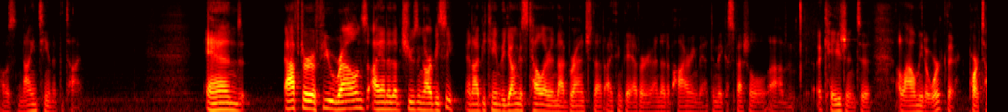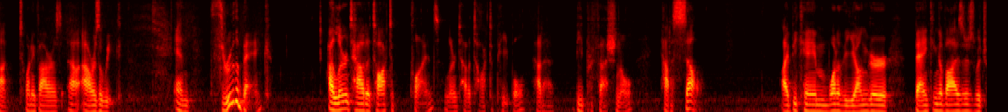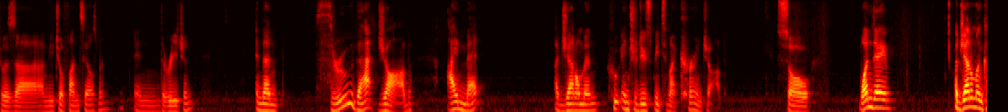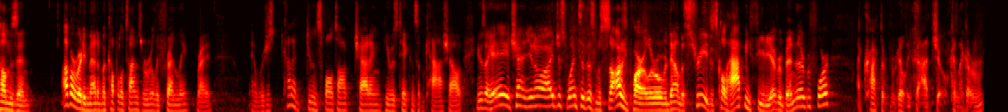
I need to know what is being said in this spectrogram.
I was 19 at the time. And after a few rounds, I ended up choosing RBC, and I became the youngest teller in that branch that I think they ever ended up hiring. They had to make a special um, occasion to allow me to work there part time, 25 hours, uh, hours a week. And through the bank, I learned how to talk to clients, learned how to talk to people, how to be professional, how to sell. I became one of the younger banking advisors, which was uh, a mutual fund salesman in the region. And then through that job, I met a gentleman who introduced me to my current job. So one day, a gentleman comes in. I've already met him a couple of times. We're really friendly, right? And we're just kind of doing small talk, chatting. He was taking some cash out. He was like, "Hey, Chen, you know, I just went to this massage parlor over down the street. It's called Happy Feet. You ever been there before?" I cracked a really bad joke, and like a,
